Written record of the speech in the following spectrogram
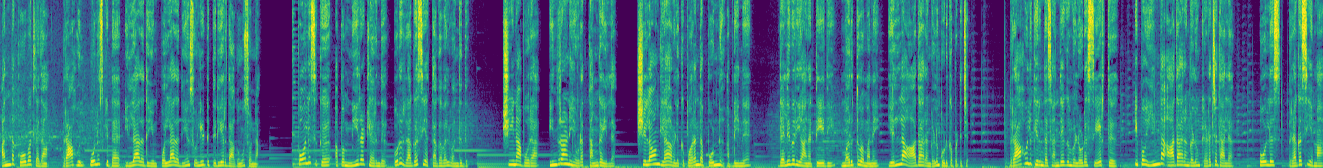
அந்த கோபத்துல தான் ராகுல் போலீஸ் கிட்ட இல்லாததையும் பொல்லாததையும் சொல்லிட்டு தெரியறதாகவும் சொன்னான் போலீஸுக்கு அப்ப மீரட்ல இருந்து ஒரு ரகசிய தகவல் வந்தது. ஷீனா போரா இந்திராணியோட தங்க இல்ல. ஷிலாங்ல அவளுக்கு பிறந்த பொண்ணு அப்படின்னு டெலிவரியான தேதி மருத்துவமனை எல்லா ஆதாரங்களும் கொடுக்கப்பட்டுச்சு. ராகுலுக்கு இருந்த சந்தேகங்களோட சேர்த்து இப்போ இந்த ஆதாரங்களும் கிடைச்சதால போலீஸ் ரகசியமா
